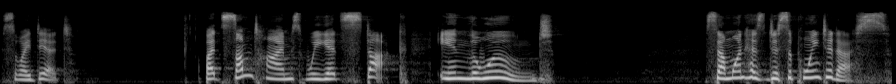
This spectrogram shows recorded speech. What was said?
So I did. But sometimes we get stuck in the wound. Someone has disappointed us.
